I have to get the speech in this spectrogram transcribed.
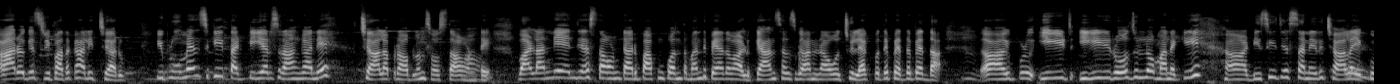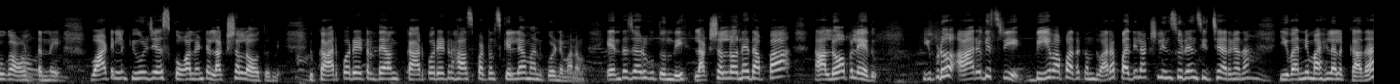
ఆరోగ్యశ్రీ పథకాలు ఇచ్చారు. ఇప్పుడు ఉమెన్స్కి థర్టీ ఇయర్స్ రాగానే చాలా ప్రాబ్లమ్స్ వస్తూ ఉంటాయి. వాళ్ళన్నీ ఏం చేస్తూ ఉంటారు? పాపం కొంతమంది పేదవాళ్ళు క్యాన్సర్స్ కానీ రావచ్చు లేకపోతే పెద్ద పెద్ద. ఇప్పుడు ఈ ఈ రోజుల్లో మనకి డిసీజెస్ అనేది చాలా ఎక్కువగా ఉంటున్నాయి. వాటిని క్యూర్ చేసుకోవాలంటే లక్షల్లో అవుతుంది. కార్పొరేటర్ కార్పొరేటర్ హాస్పిటల్స్కి వెళ్ళామనుకోండి మనం ఎంత జరుగుతుంది? లక్షల్లోనే తప్ప ఆ లోపలేదు ఇప్పుడు ఆరోగ్యశ్రీ బీమా పథకం ద్వారా పది లక్షల ఇన్సూరెన్స్ ఇచ్చారు కదా? ఇవన్నీ మహిళలకు కదా?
